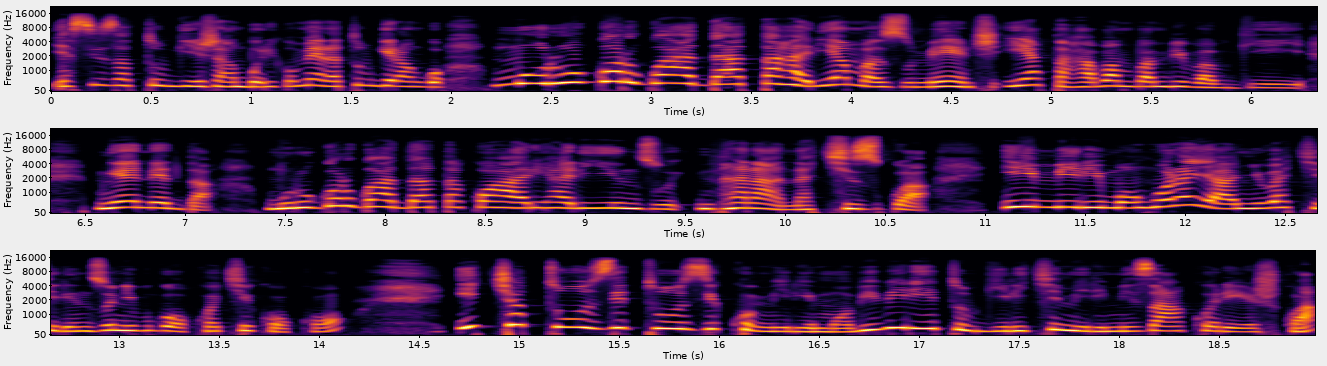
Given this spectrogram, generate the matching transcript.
Yasize atubwiye ijambo rikomeye aratubwira ngo mu rugo rwa data hariyo amazu menshi. Iyo atahaba mba mbibabwiye. Mwene da mu rugo rwa data ko hari hariyo inzu ntaranakizwa. Imirimo nkora yanyubakira inzu ni bwoko ki koko? Icyo tuzi tuzi ku mirimo. Bibiri itubwira icyo imirimo izakoreshwa?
